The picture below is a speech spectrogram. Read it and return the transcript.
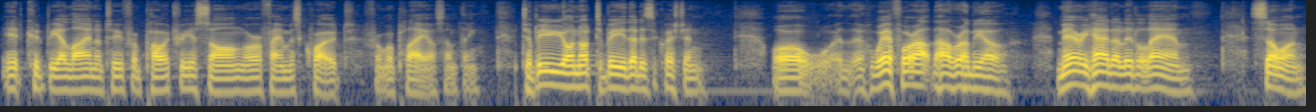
It could be a line or two from poetry, a song, or a famous quote from a play or something. To be or not to be, that is the question or wherefore art thou Romeo? Mary had a little lamb, so on.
